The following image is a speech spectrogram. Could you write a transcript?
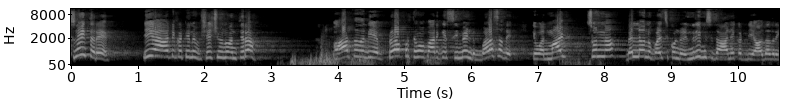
ಸ್ನೇಹಿತರೆ, ಈ ಅಣೆಕಟ್ಟಿನ ವಿಶೇಷವೇನು ಅಂತೀರಾ? ಭಾರತದಲ್ಲಿಯೇ ಪ್ರಪ್ರಥಮ ಬಾರಿಗೆ ಸಿಮೆಂಟ್ ಬಳಸದೆ ಕೇವಲ ಮಾಲ್ಟ್ ಸುಣ್ಣ ಬೆಲ್ಲವನ್ನು ಬಳಸಿಕೊಂಡು ನಿರ್ಮಿಸಿದ ಅಣೆಕಟ್ಟು ಯಾವುದಾದ್ರೆ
